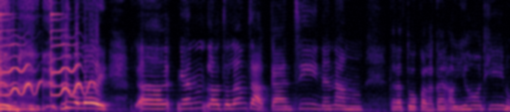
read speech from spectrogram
ลืม ลืมมาเลย งั้นเราจะเริ่มจากการที่แนะนำแต่ละตัวก่อนละกันเอายี่ห้อที่หนู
